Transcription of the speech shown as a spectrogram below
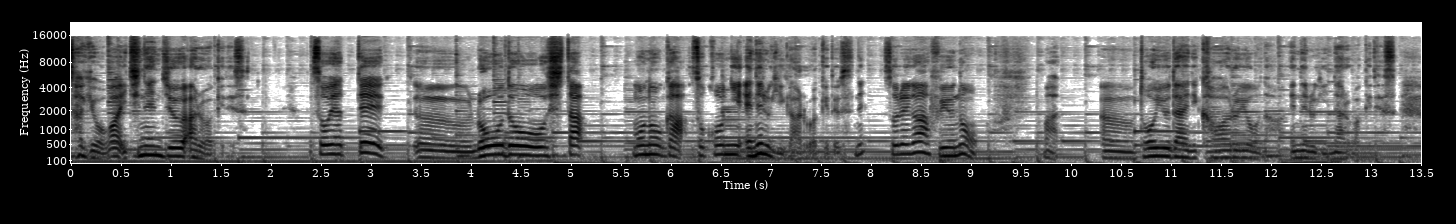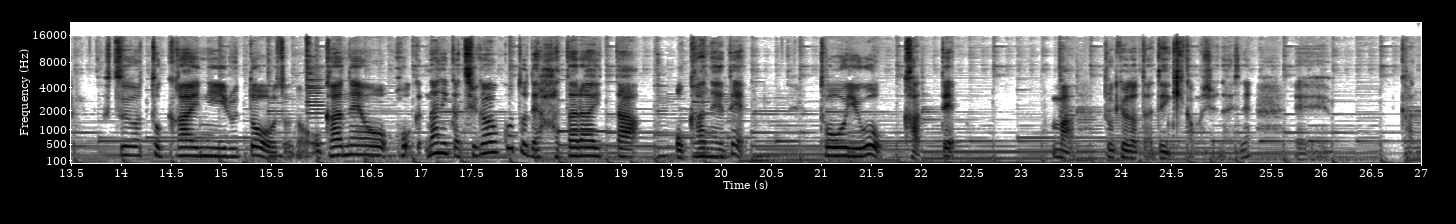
作業は一年中あるわけです。そうやってうん労働をしたものがそこにエネルギーがあるわけですね。それが冬の、まあ、うん灯油代に変わるようなエネルギーになるわけです。普通は都会にいるとそのお金を何か違うことで働いたお金で灯油を買ってまあ東京だったら電気かもしれないですね、えー、買っ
